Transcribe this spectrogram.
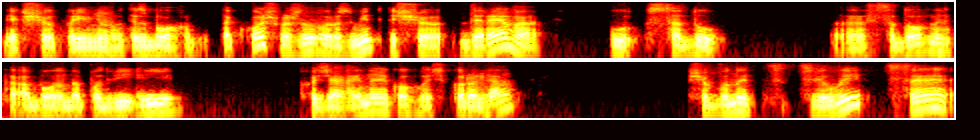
якщо порівнювати з Богом. Також важливо розуміти, що дерева у саду е, садовника або на подвір'ї хазяїна якогось короля, щоб вони цвіли, це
